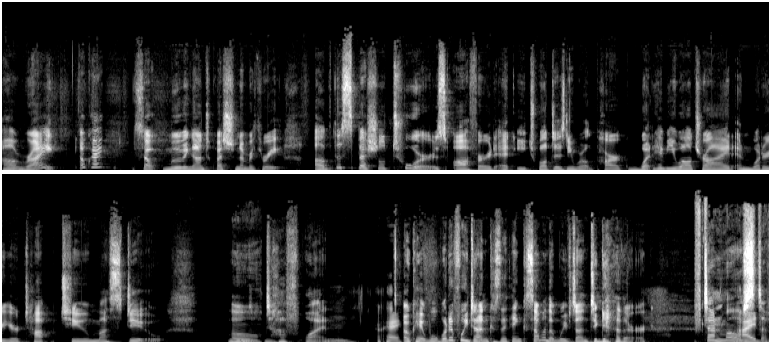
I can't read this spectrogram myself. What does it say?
All right. Okay. So moving on to question number three. Of the special tours offered at each Walt Disney World park, what have you all tried and what are your top two must do? Oh, tough one. Mm, okay. Okay. Well, what have we done? Because I think some of them we've done together. We've done most I, of them.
